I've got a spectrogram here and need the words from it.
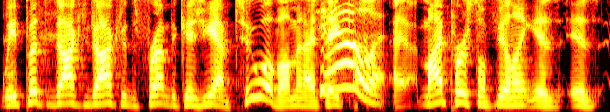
we put the doctor doctor at the front because you have two of them, and I think Two. uh, my personal feeling is is if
